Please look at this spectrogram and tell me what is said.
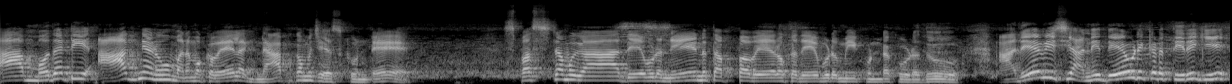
ఆ మొదటి ఆజ్ఞను మనం ఒకవేళ జ్ఞాపకము చేసుకుంటే స్పష్టముగా దేవుడు నేను తప్ప వేరొక దేవుడు మీకు ఉండకూడదు అదే విషయాన్ని దేవుడు ఇక్కడ తిరిగి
